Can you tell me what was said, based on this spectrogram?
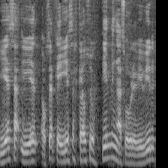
y esa, y es- o sea que y esas cláusulas tienden a sobrevivir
